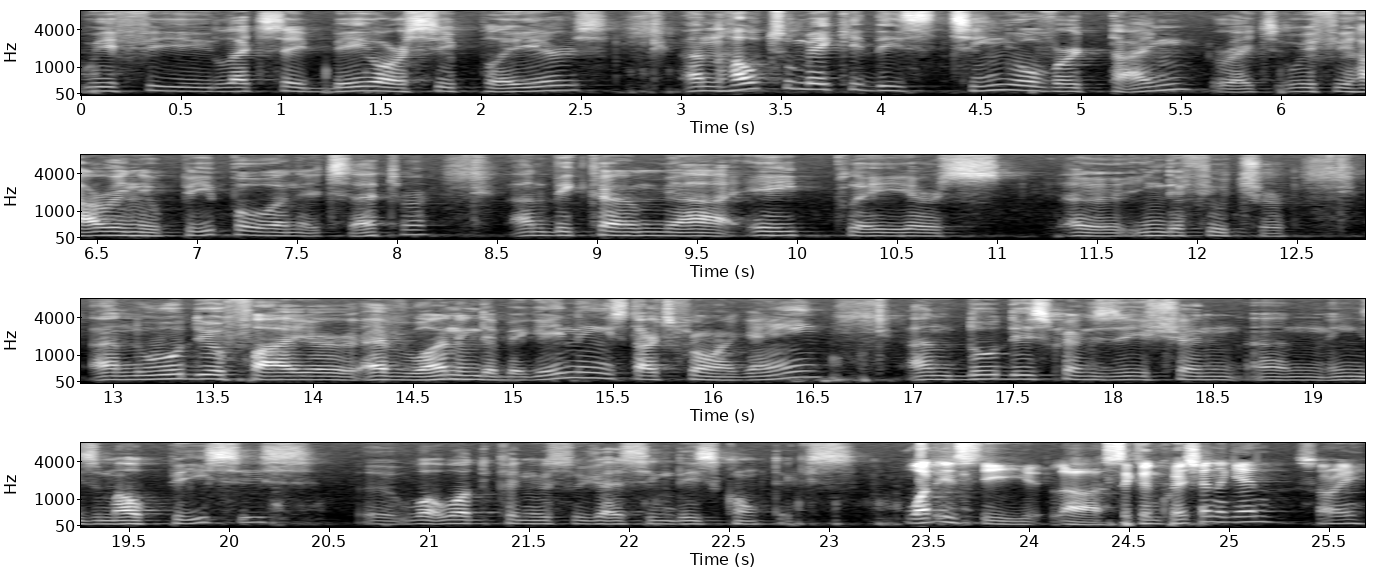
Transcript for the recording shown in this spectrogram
with, uh, let's say, B or C players, and how to make this team over time, right, with hiring new people and etc., and become uh, A players uh, in the future? And would you fire everyone in the beginning, start from again, and do this transition um, in small pieces? Uh, what, what can you suggest in this context? What is the uh, second question again? Sorry.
